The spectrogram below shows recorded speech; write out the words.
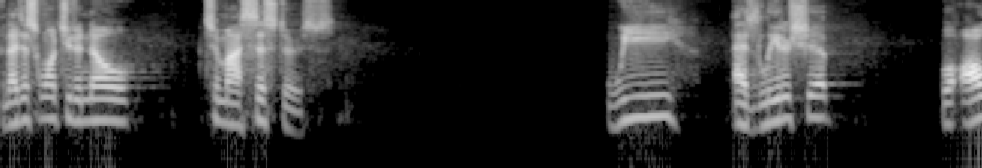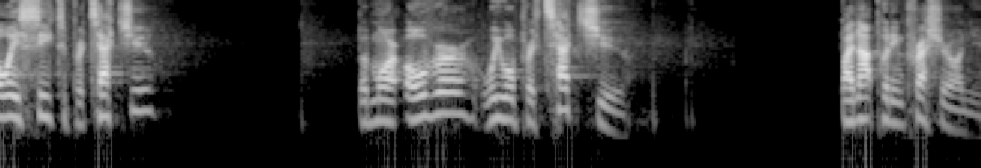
And I just want you to know to my sisters, we as leadership will always seek to protect you, but moreover, we will protect you by not putting pressure on you.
